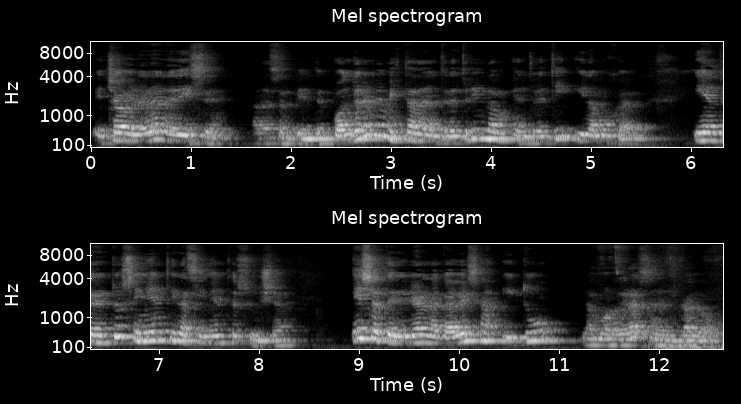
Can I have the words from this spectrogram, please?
echado de la le dice a la serpiente, pondré enemistad entre ti, entre ti y la mujer, y entre tu simiente y la simiente suya. Ella te herirá en la cabeza y tú la morderás en el calor.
